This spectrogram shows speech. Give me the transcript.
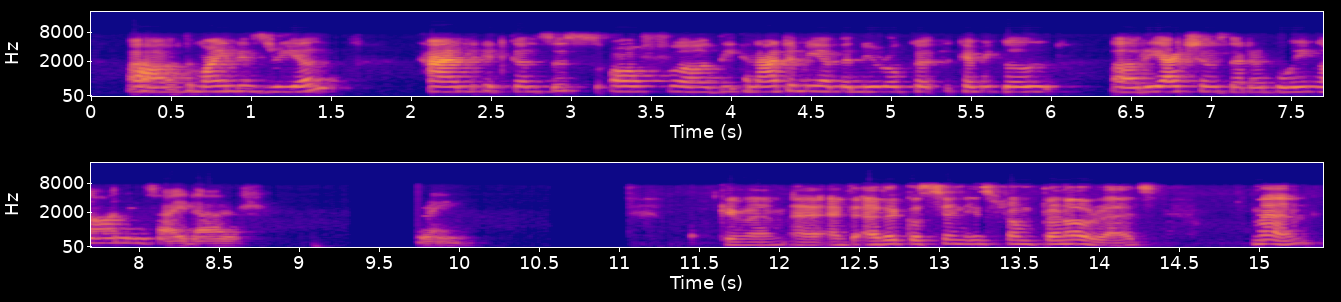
uh, the mind is real and it consists of uh, the anatomy and the neurochemical uh, reactions that are going on inside our brain. Okay, ma'am. Uh, and the other question is from Pranav Raj. Ma'am,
